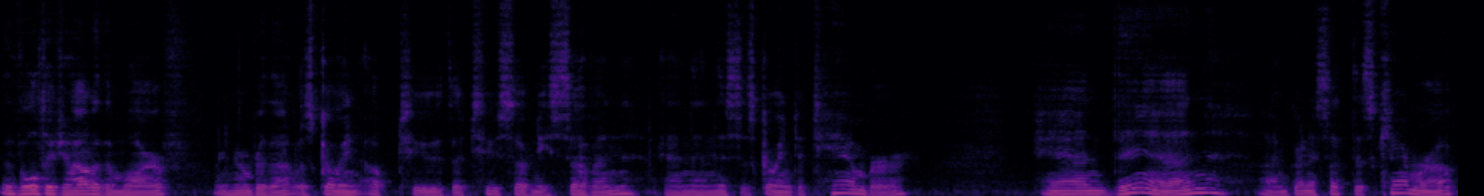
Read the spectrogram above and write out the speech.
the voltage out of the Marf Remember that was going up to the 277 and then this is going to timbre. And then I'm going to set this camera up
